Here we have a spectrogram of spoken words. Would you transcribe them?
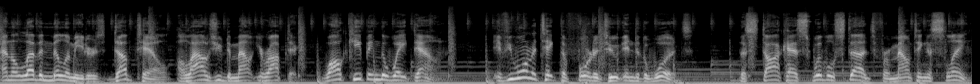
An 11mm dovetail allows you to mount your optic while keeping the weight down. If you want to take the Fortitude into the woods, the stock has swivel studs for mounting a sling,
